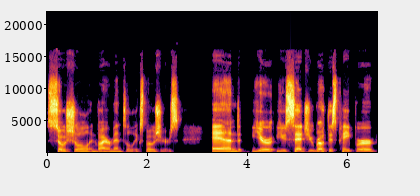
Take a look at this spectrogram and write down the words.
social environmental exposures. And you you said you wrote this paper,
